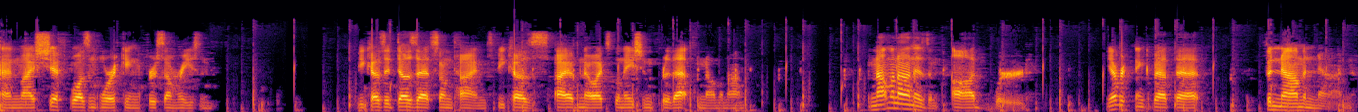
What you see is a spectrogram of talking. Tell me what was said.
And my shift wasn't working for some reason. Because it does that sometimes, because I have no explanation for that phenomenon. Phenomenon is an odd word. You ever think about that? Phenomenon.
